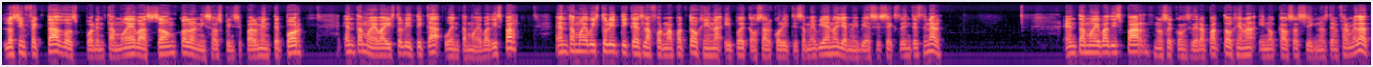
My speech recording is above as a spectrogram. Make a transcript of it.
los infectados por entamoeba son colonizados principalmente por entamoeba histolítica o entamoeba dispar. Entamoeba histolítica es la forma patógena y puede causar colitis amebiana y amebiasis extraintestinal. Entamoeba dispar no se considera patógena y no causa signos de enfermedad.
